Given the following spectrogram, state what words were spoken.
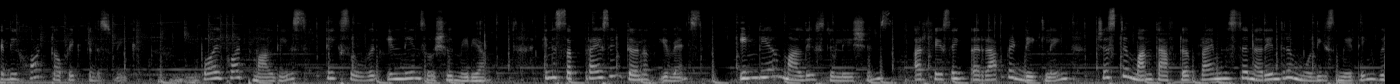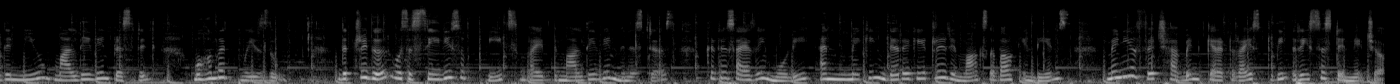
at the hot topic for this week. Boycott Maldives takes over Indian social media. In a surprising turn of events, India Maldives relations are facing a rapid decline just a month after Prime Minister Narendra Modi's meeting with the new Maldivian President Mohamed Muizzu. The trigger was a series of tweets by the Maldivian ministers criticizing Modi and making derogatory remarks about Indians, many of which have been characterized to be racist in nature.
